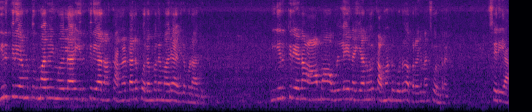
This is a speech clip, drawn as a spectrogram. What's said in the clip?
இருக்கிறியா முத்துக்குமாரி முதல்ல? இருக்கிறியா. நான் தன்னட்டால புலம்புன மாதிரி ஆயிடப்படாது நீ இருக்கிறியானா? ஆமாம் உள்ளே நையான்னு ஒரு கமெண்ட் போடு அப்புறம் நான் சொல்கிறேன் சரியா?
